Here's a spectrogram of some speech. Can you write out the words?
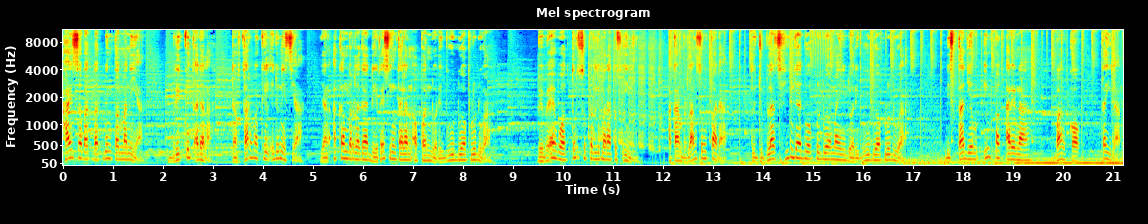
Hai Sobat Badminton Mania, berikut adalah daftar wakil Indonesia yang akan berlaga di Racing Thailand Open 2022. BBF World Tour Super 500 ini akan berlangsung pada 17 hingga 22 Mei 2022 di Stadium Impact Arena, Bangkok, Thailand.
